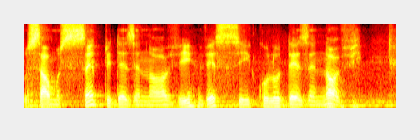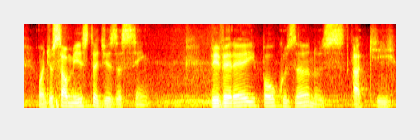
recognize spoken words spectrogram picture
o Salmo 119, versículo 19, onde o salmista diz assim: Viverei poucos anos aqui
